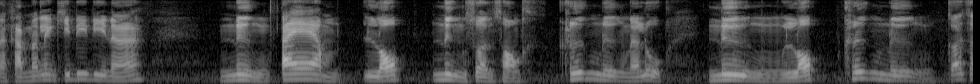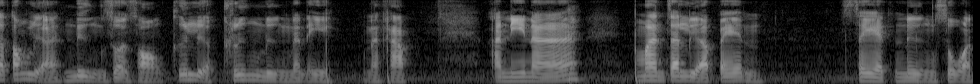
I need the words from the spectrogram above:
นะครับนักเรียนคิดดีๆนะหนึ่งแต้มลบหนึ่งส่วนสองครึ่งหนึ่งนะลูก หนึ่งลบครึ่งหนึ่งก็จะต้องเหลือหนึ่งส่วนสองคือเหลือครึ่งหนึ่งนั่นเองนะครับ อันนี้นะ มันจะเหลือเป็นเศษหนึ่งส่วน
